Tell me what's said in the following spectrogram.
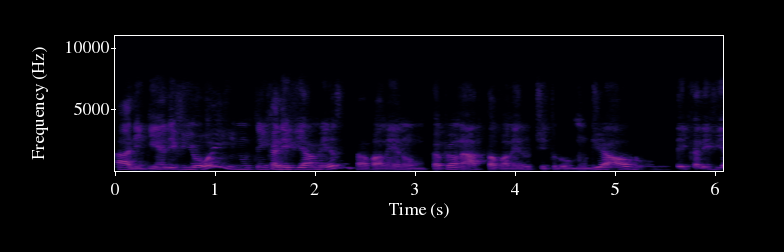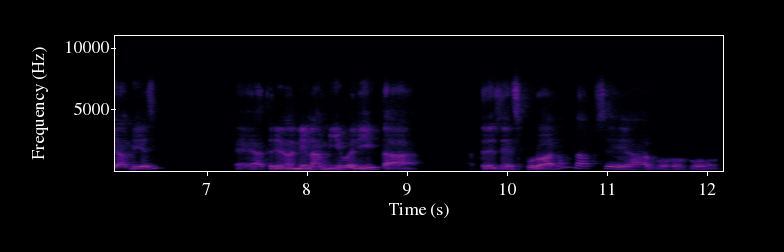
Ah, ninguém aliviou e não tem que aliviar mesmo. Tá valendo um campeonato, tá valendo o título mundial, não tem que aliviar mesmo é, adrenalina mil ali, tá a 300 por hora, não dá para você, ah, vou, vou,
